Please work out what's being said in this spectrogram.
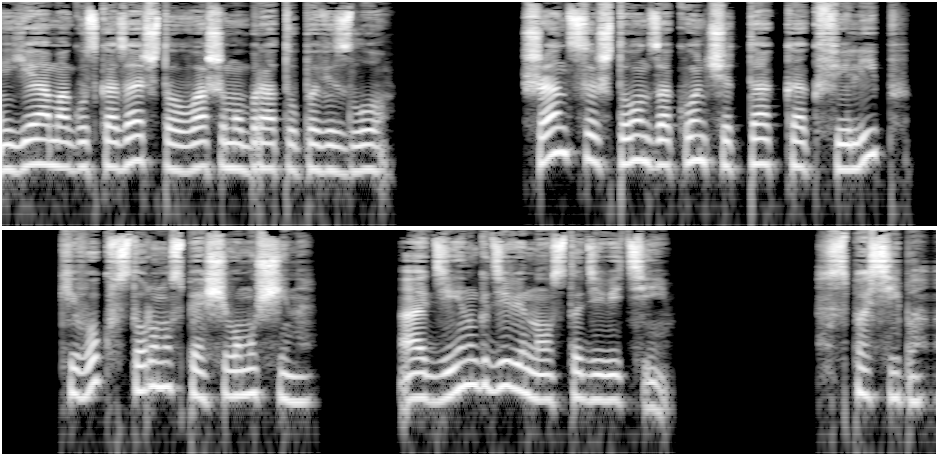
Я могу сказать, что вашему брату повезло. Шансы, что он закончит так, как Филипп, Кивок в сторону спящего мужчины. «Один к девяносто девяти». «Спасибо».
